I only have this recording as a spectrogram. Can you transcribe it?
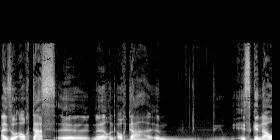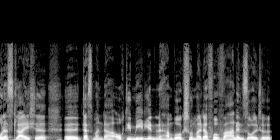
also auch das, äh, ne, und auch da, ähm, ist genau das Gleiche, äh, dass man da auch die Medien in Hamburg schon mal davor warnen sollte,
